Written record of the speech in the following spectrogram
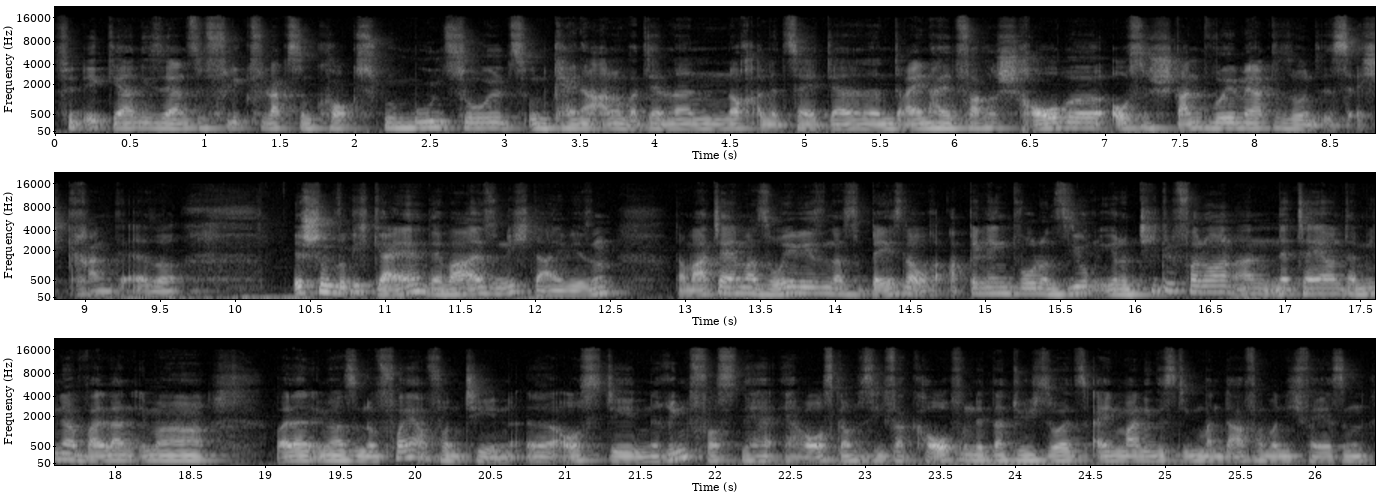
Finde ich ja, diese ganzen Flickflacks und Corkscrew, Moonsouls und keine Ahnung, was der dann noch alle Zeit, der dann dreieinhalbfache Schraube aus dem Stand wohlmerkt und so, und ist echt krank. Also, ist schon wirklich geil. Der war also nicht da gewesen. Da war es ja immer so gewesen, dass Baszler auch abgelenkt wurde und sie auch ihre Titel verloren an Natalia und Tamina, weil dann immer, weil dann immer so eine Feuerfontäne äh, aus den Ringpfosten her herauskam. Sie verkaufen das natürlich so als einmaliges Ding, man darf aber nicht vergessen,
